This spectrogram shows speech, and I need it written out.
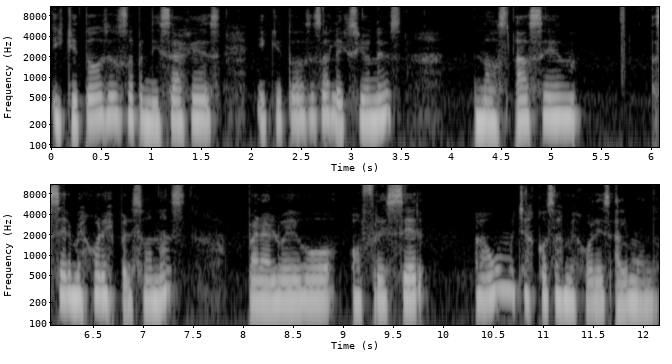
y que todos esos aprendizajes y que todas esas lecciones nos hacen ser mejores personas para luego ofrecer aún muchas cosas mejores al mundo.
